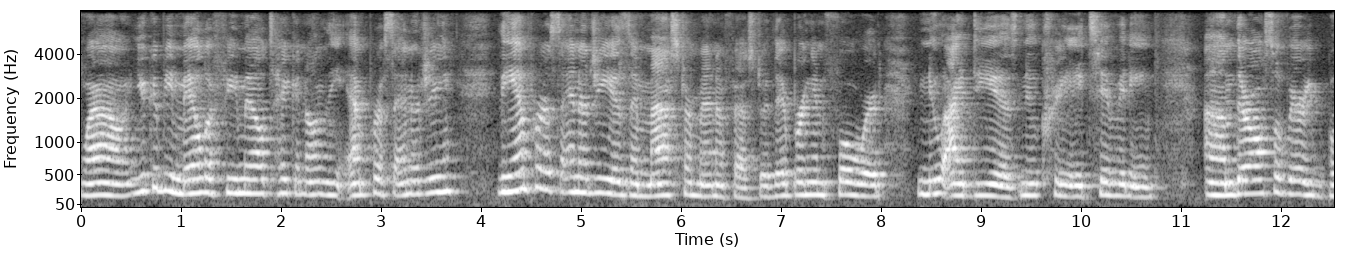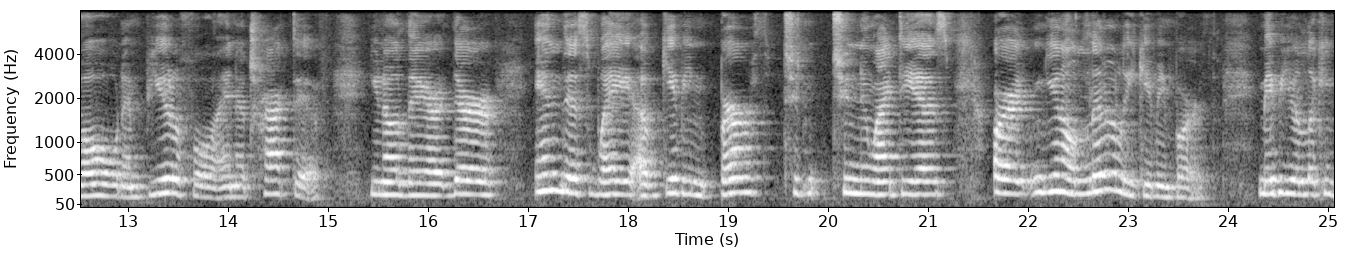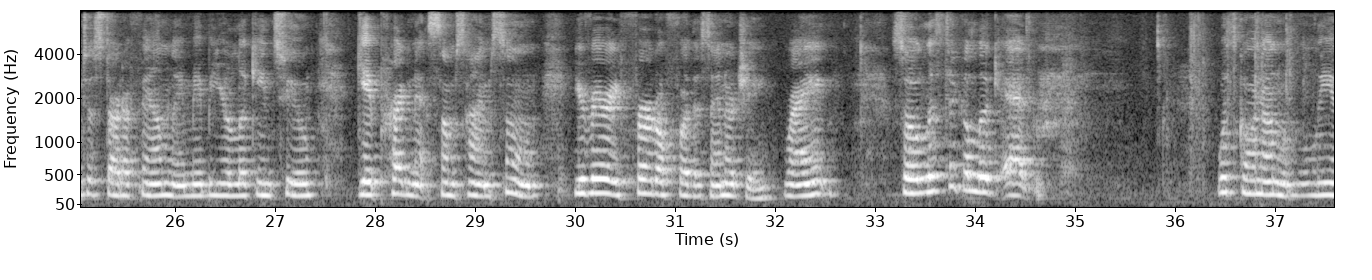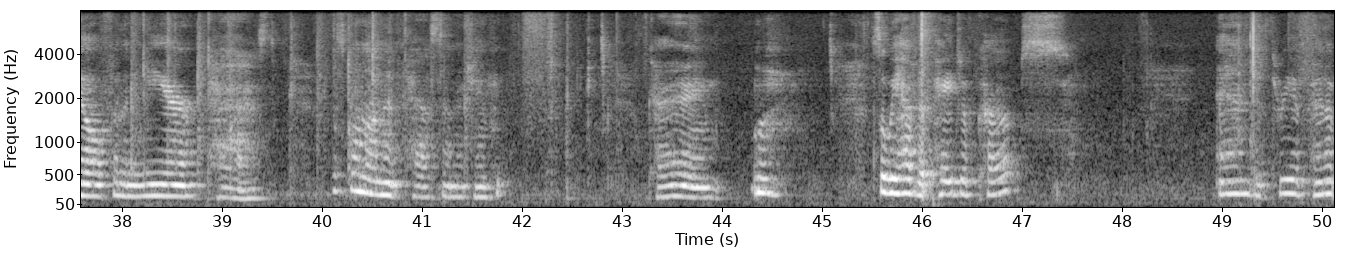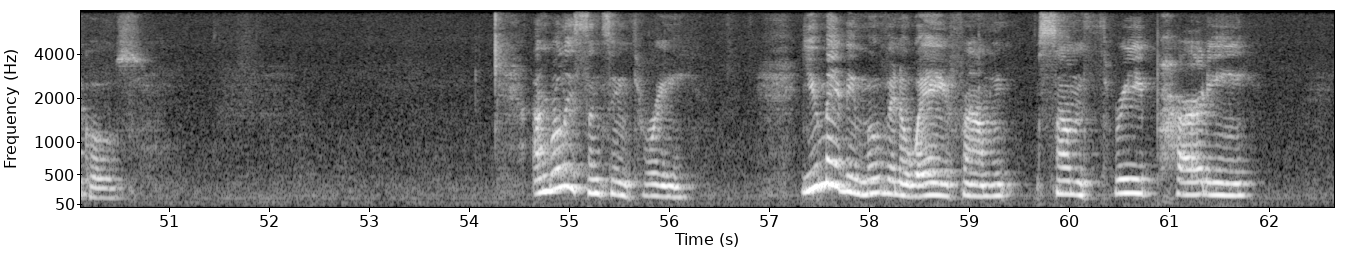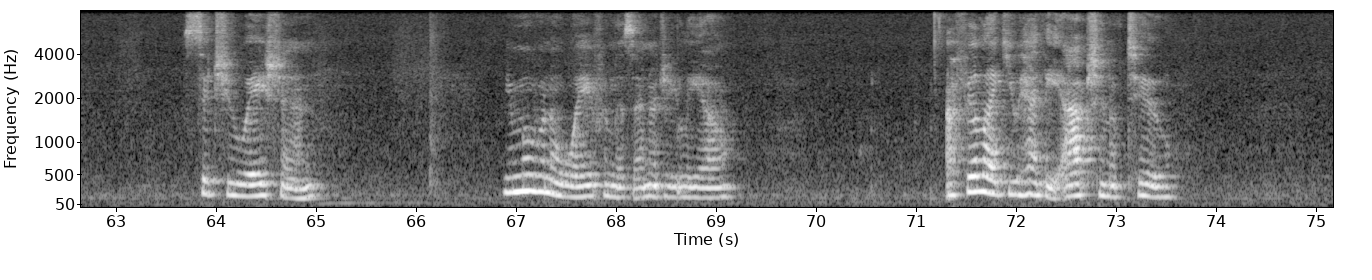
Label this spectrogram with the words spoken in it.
Wow, you could be male or female taking on the Empress energy. The Empress energy is a master manifester. They're bringing forward new ideas, new creativity. Um, they're also very bold and beautiful and attractive. You know, they're, they're in this way of giving birth to, to new ideas or, you know, literally giving birth. Maybe you're looking to start a family. Maybe you're looking to get pregnant sometime soon. You're very fertile for this energy, right? So let's take a look at what's going on with Leo for the near past. What's going on in past energy? Okay. So we have the Page of Cups and the Three of Pentacles. I'm really sensing three you may be moving away from some three-party situation. You're moving away from this energy, Leo. I feel like you had the option of two,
